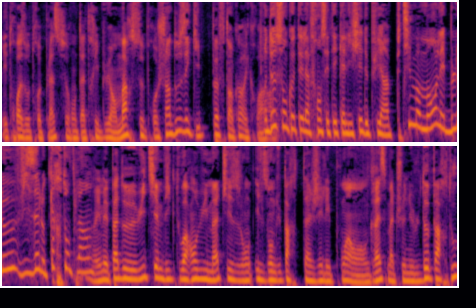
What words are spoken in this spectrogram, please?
Les trois autres places seront attribuées en mars prochain. 12 équipes peuvent encore y croire. De son côté, la France était qualifiée depuis un petit moment. Les Bleus visaient le carton plein. Oui, mais pas de huitième victoire en huit matchs. Ils ont, ils ont dû partager les points en Grèce. Match nul de partout.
